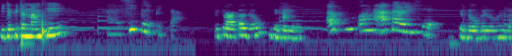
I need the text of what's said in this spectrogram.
পিঠা পিঠার নাম কি? শীতের পিঠা একটু আটা দাও দে বেলো। আটা তে দাও বেলো বেলো।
